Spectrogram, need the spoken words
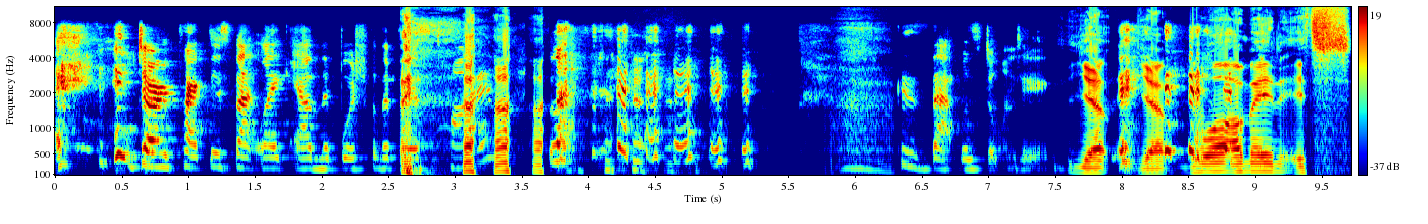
Don't practice that like out in the bush for the first time. Because that was daunting. Yep, yep. well, I mean, it's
